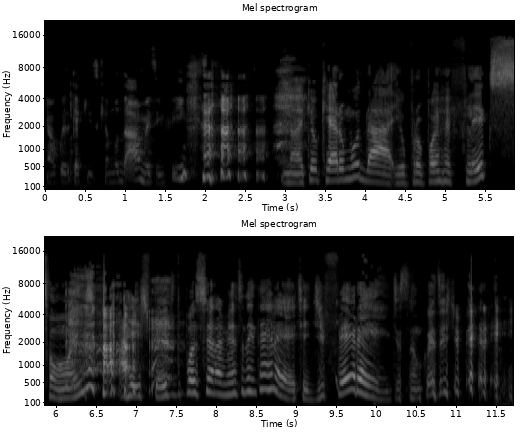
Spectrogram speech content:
É uma coisa que a Kiss quer mudar, mas enfim. Não é que eu quero mudar, eu proponho reflexões a respeito do posicionamento da internet. É diferente, são coisas diferentes.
